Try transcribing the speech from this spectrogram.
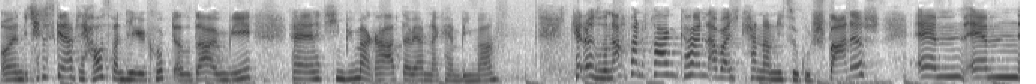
Und ich hätte es gerne auf der Hauswand hier geguckt, also da irgendwie. Äh, hätte ich einen Beamer gehabt, aber wir haben da keinen Beamer. Ich hätte unsere Nachbarn fragen können, aber ich kann noch nicht so gut Spanisch. Ähm, ähm,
